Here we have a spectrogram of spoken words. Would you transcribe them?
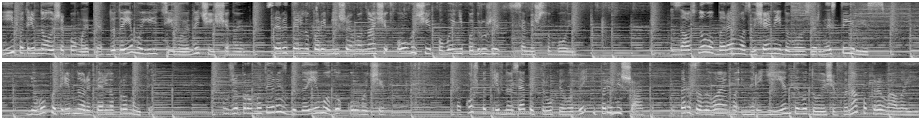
Її потрібно лише помити. Додаємо її цілою, нечищеною. Все ретельно перемішуємо. Наші овочі повинні подружитися між собою. За основу беремо звичайний довгозернистий рис. Його потрібно ретельно промити. Уже промитий рис додаємо до овочів. Також потрібно взяти трохи води і перемішати. Тепер заливаємо інгредієнти водою, щоб вона покривала їх.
